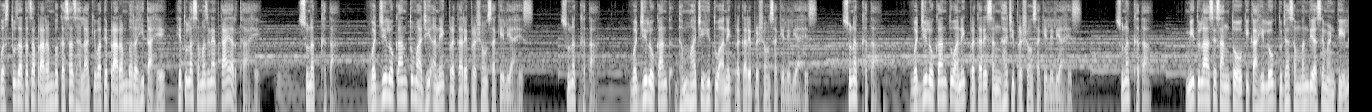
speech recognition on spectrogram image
वस्तुजाताचा प्रारंभ कसा झाला किंवा ते प्रारंभ रहित आहे हे तुला समजण्यात काय अर्थ आहे? सुनखता वज्जी लोकांत तू माझी अनेक प्रकारे प्रशंसा केली आहेस. सुनखता वज्जी लोकांत धम्माचीही तू अनेक प्रकारे प्रशंसा केलेली आहेस. सुनखता वज्जी लोकांत तू अनेक प्रकारे संघाची प्रशंसा केलेली आहेस. सुनखता मी तुला असे सांगतो की काही लोक तुझ्या संबंधी असे म्हणतील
